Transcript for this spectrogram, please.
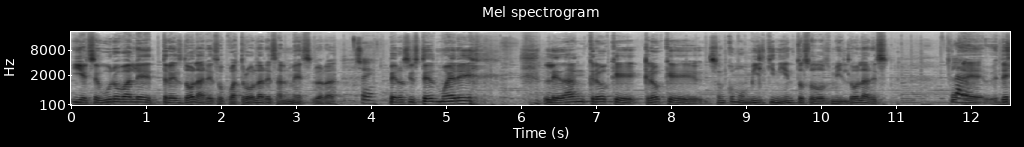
y el seguro vale 3 dólares o 4 dólares al mes, ¿verdad? Sí. Pero si usted muere, le dan, creo que, creo que son como 1.500 o 2.000 dólares. Claro. Eh,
